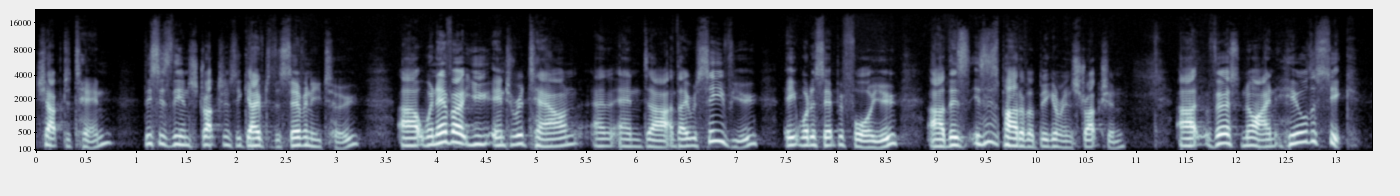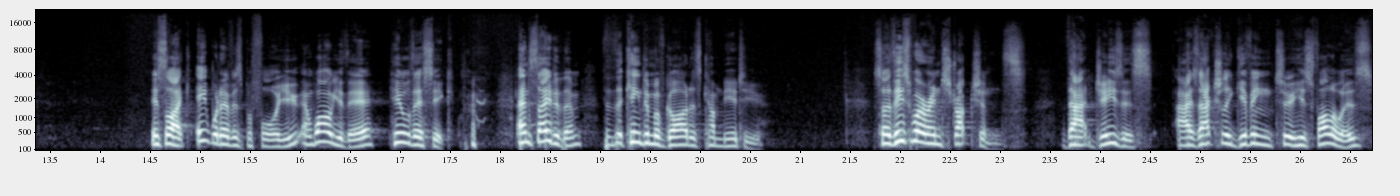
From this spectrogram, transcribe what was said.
chapter 10, this is the instructions he gave to the 72. Uh, whenever you enter a town and, and uh, they receive you, eat what is set before you. Uh, this is part of a bigger instruction. Uh, verse 9 heal the sick. It's like, eat whatever's before you, and while you're there, heal their sick. and say to them that the kingdom of God has come near to you. So these were instructions that Jesus is actually giving to his followers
